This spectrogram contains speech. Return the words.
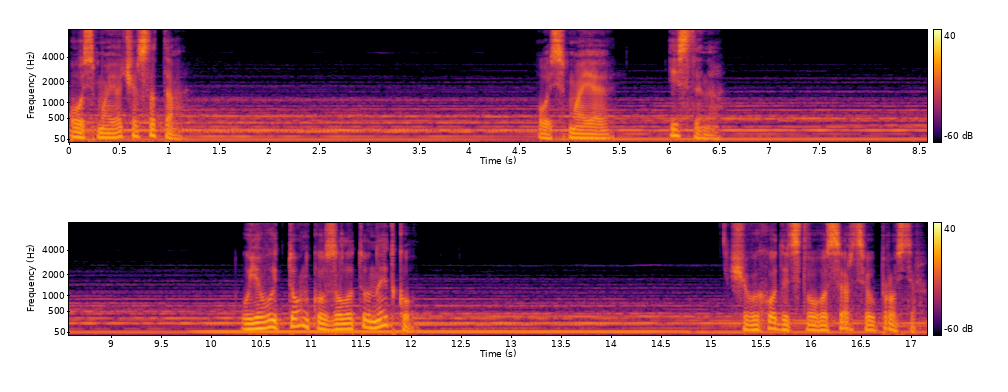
Ось моя чистота. Ось моя істина. Уяви тонку золоту нитку, що виходить з твого серця у простір.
